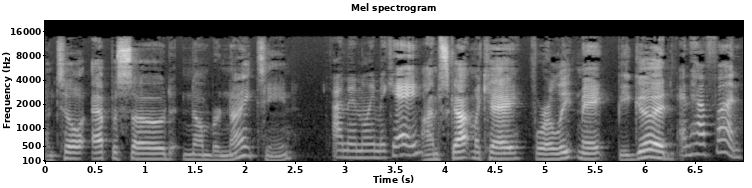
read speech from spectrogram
Until episode number 19, I'm Emily McKay. I'm Scott McKay for Elite Mate. Be good. and have fun.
